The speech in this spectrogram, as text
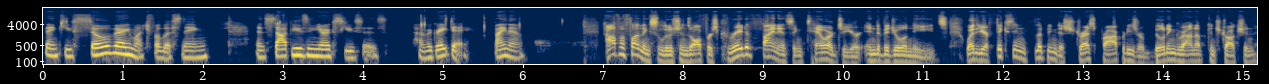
Thank you so very much for listening and stop using your excuses. Have a great day. Bye now. Alpha Funding Solutions offers creative financing tailored to your individual needs. Whether you're fixing and flipping distressed properties or building ground up construction,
